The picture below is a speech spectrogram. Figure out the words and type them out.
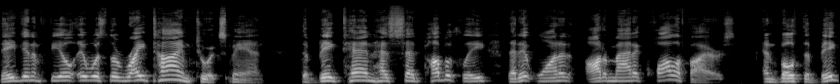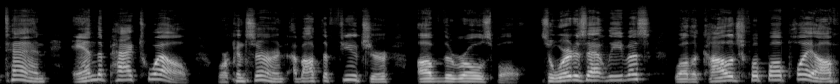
they didn't feel it was the right time to expand. The Big Ten has said publicly that it wanted automatic qualifiers, and both the Big Ten and the Pac 12 were concerned about the future of the Rose Bowl. So, where does that leave us? Well, the college football playoff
